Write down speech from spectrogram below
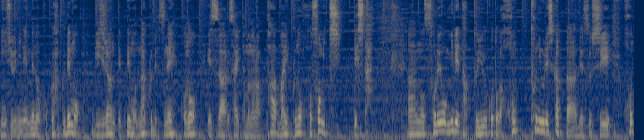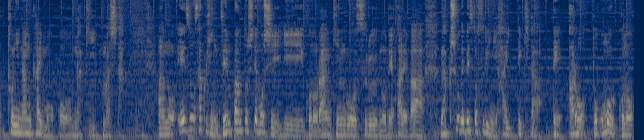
22年目の告白でも、ビジランテでもなくですね、この SR 埼玉のラッパーマイクの細道でした。あの、それを見れたということが本当に嬉しかったですし、本当に何回も泣きました。あの映像作品全般としてもしこのランキングをするのであれば楽勝でベスト3に入ってきたであろうと思うこの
